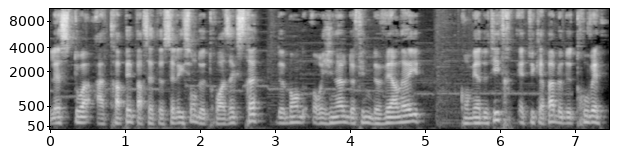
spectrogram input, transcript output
Laisse-toi attraper par cette sélection de trois extraits de bandes originales de films de Verneuil. Combien de titres es-tu capable de trouver?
